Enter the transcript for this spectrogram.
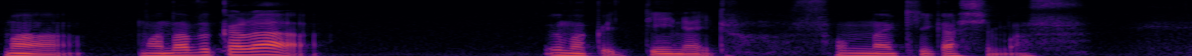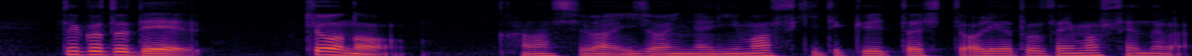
まあ学ぶからうまくいっていないとそんな気がします。ということで今日の話は以上になります。聞いてくれた人ありがとうございます。さよなら。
